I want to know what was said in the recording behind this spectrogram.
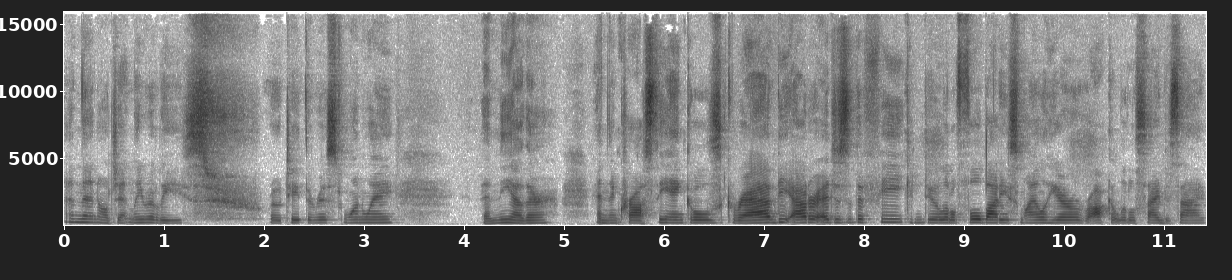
And then I'll gently release. Rotate the wrist one way, then the other and then cross the ankles, grab the outer edges of the feet, can do a little full body smile here, rock a little side to side.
